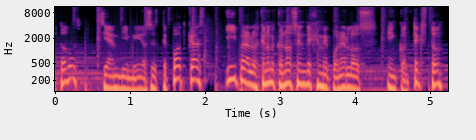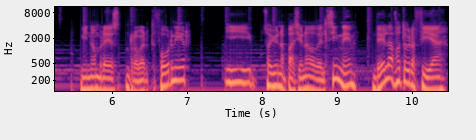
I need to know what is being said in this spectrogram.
A todos, sean bienvenidos a este podcast. Y para los que no me conocen déjenme ponerlos en contexto. Mi nombre es Roberto Fournier y soy un apasionado del cine, de la fotografía,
